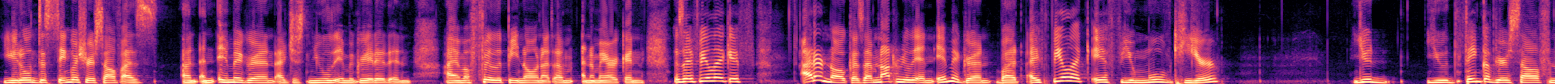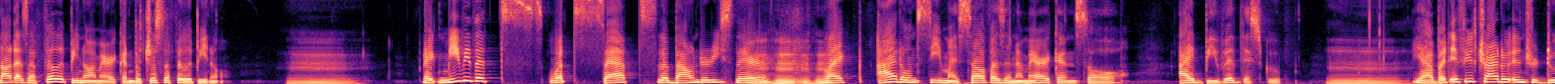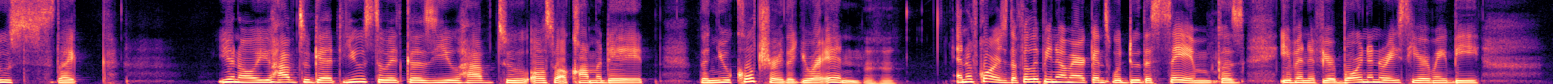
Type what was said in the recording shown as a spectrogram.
you don't distinguish yourself as an, an immigrant. I just newly immigrated and i'm a filipino not um, an american. Because i feel like if i don't know because i'm not really an immigrant but i feel like if you moved here you'd you'd think of yourself not as a Filipino American, but just a Filipino. Mm. Like maybe that's what sets the boundaries there. Mm-hmm, mm-hmm. Like I don't see myself as an American, so I'd be with this group. Yeah, but if you try to introduce like you know, you have to get used to it because you have to also accommodate the new culture that you are in. And of course, the Filipino Americans would do the same because even if you're born and raised here, maybe,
